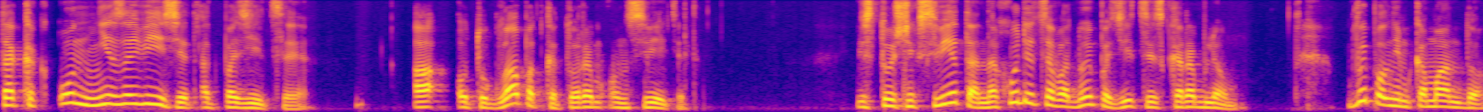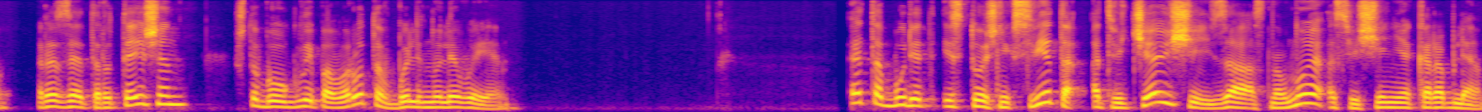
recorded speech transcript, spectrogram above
так как он не зависит от позиции, а от угла, под которым он светит. Источник света находится в одной позиции с кораблем. Выполним команду Reset Rotation, чтобы углы поворотов были нулевые. Это будет источник света, отвечающий за основное освещение корабля.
